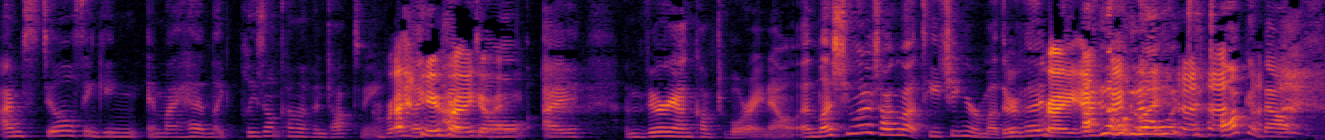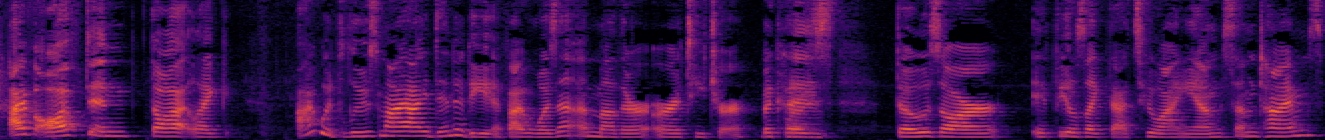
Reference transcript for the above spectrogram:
I'm still thinking in my head, like, please don't come up and talk to me. Right, like, I right, don't. I. I'm very uncomfortable right now. Unless you want to talk about teaching or motherhood, Right, I don't know what to talk about. I've often thought like I would lose my identity if I wasn't a mother or a teacher because those are it feels like that's who I am sometimes,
